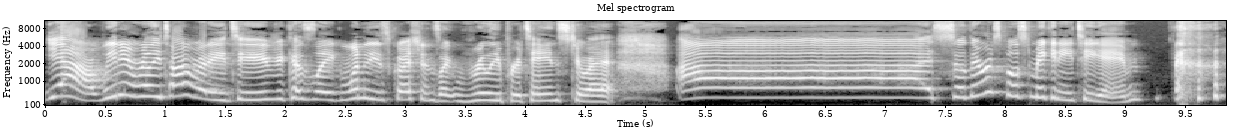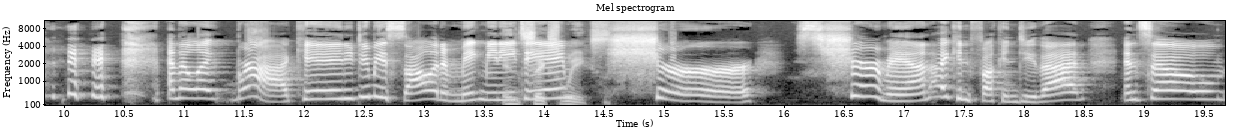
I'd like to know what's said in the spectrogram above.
yeah, we didn't really talk about ET because like one of these questions like really pertains to it. Uh so they were supposed to make an ET game. and they're like, "Bruh, can you do me a solid and make me an In ET six game?" weeks. Sure. Sure, man. I can fucking do that. And so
